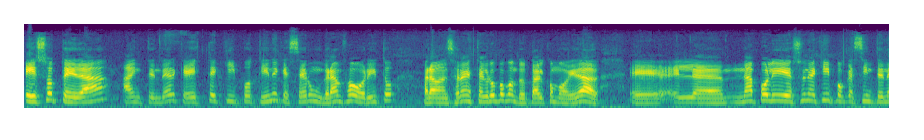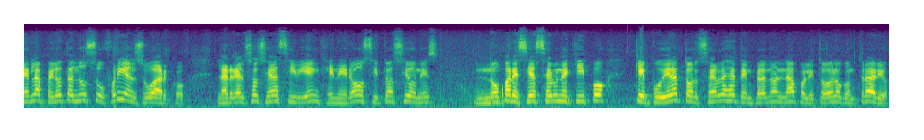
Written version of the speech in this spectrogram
Eso te da a entender que este equipo tiene que ser un gran favorito para avanzar en este grupo con total comodidad. Eh, el eh, Napoli es un equipo que sin tener la pelota no sufría en su arco. La Real Sociedad, si bien generó situaciones, no parecía ser un equipo que pudiera torcer desde temprano el Napoli, todo lo contrario.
